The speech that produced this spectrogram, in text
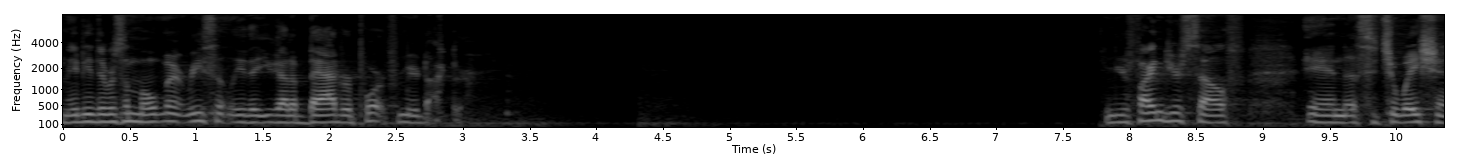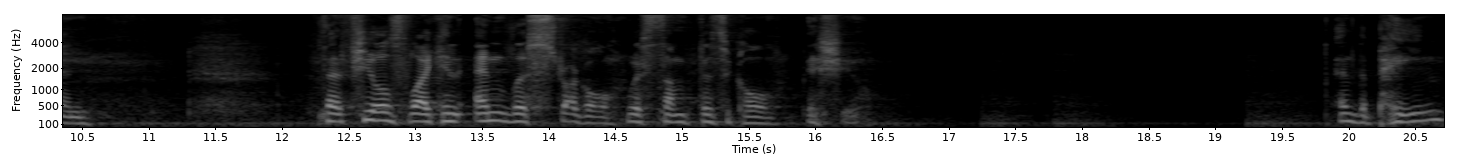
maybe there was a moment recently that you got a bad report from your doctor. And you find yourself in a situation that feels like an endless struggle with some physical issue. and the pain,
